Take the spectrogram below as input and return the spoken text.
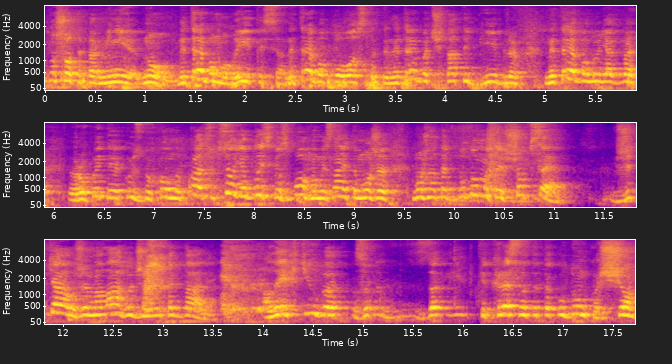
Ну що тепер мені ну, не треба молитися, не треба постити, не треба читати Біблію, не треба ну, якби, робити якусь духовну працю. Все, я близько з Богом, і знаєте, може, можна так подумати, що все. Життя вже налагоджено і так далі. Але я хотів би підкреслити таку думку, що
